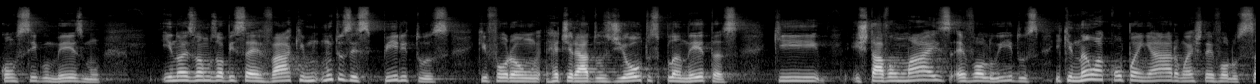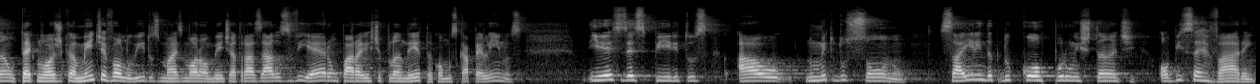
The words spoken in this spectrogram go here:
consigo mesmo. E nós vamos observar que muitos espíritos que foram retirados de outros planetas, que estavam mais evoluídos e que não acompanharam esta evolução, tecnologicamente evoluídos, mas moralmente atrasados, vieram para este planeta, como os capelinos. E esses espíritos, ao, no momento do sono, saírem do corpo por um instante, observarem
